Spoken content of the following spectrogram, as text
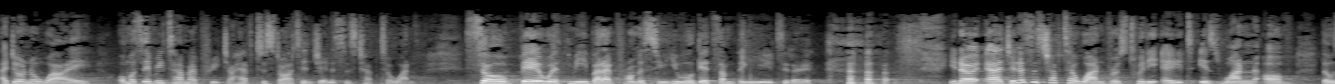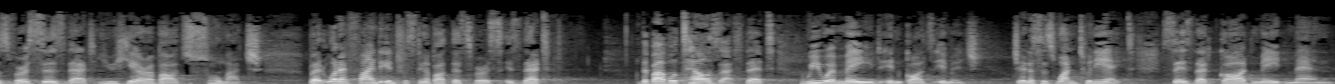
I don't know why. Almost every time I preach, I have to start in Genesis chapter 1. So bear with me, but I promise you, you will get something new today. you know, uh, Genesis chapter 1 verse 28 is one of those verses that you hear about so much. But what I find interesting about this verse is that the Bible tells us that we were made in God's image. Genesis 1:28 says that God made man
